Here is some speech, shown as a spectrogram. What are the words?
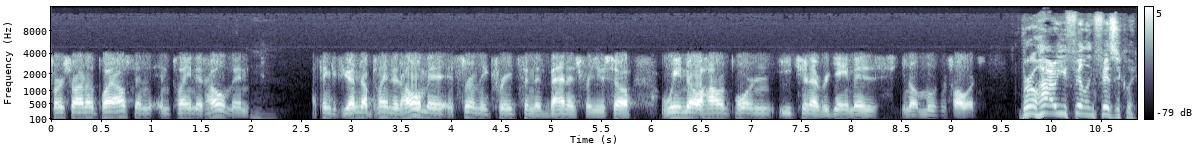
first round of the playoffs and, and playing at home, and mm-hmm. I think if you end up playing at home, it, it certainly creates an advantage for you. So we know how important each and every game is, you know, moving forward. Bro, how are you feeling physically?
